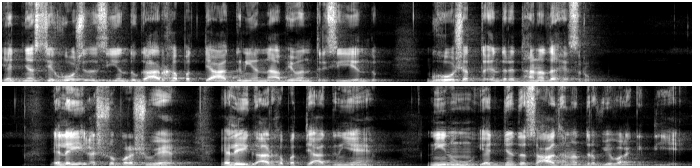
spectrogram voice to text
ಯಜ್ಞಸ್ಯ ಘೋಷದಸಿ ಎಂದು ಗಾರ್ಹಪತ್ಯಾಗ್ನಿಯನ್ನು ಅಭಿಮಂತ್ರಿಸಿ ಎಂದು. ಘೋಷತ್ ಎಂದರೆ ಧನದ ಹೆಸರು. ಎಲೈ ಅಶ್ವಪರಶುವೆ, ಎಲೈ ಗಾರ್ಹಪತ್ಯಾಗ್ನಿಯೇ, ನೀನು ಯಜ್ಞದ ಸಾಧನ ದ್ರವ್ಯವಾಗಿದ್ದೀಯೆ.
